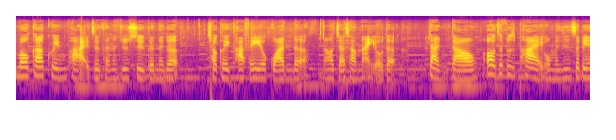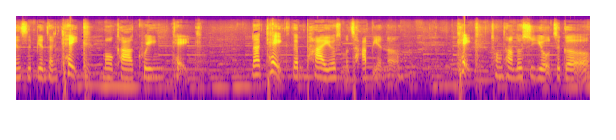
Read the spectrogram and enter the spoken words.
Mocha cream pie 这可能就是跟那个巧克力咖啡有关的，然后加上奶油的。蛋糕哦，这不是派，我们这边是变成 cake，mocha cream cake。那 cake 跟派有什么差别呢？cake 通常都是有这个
